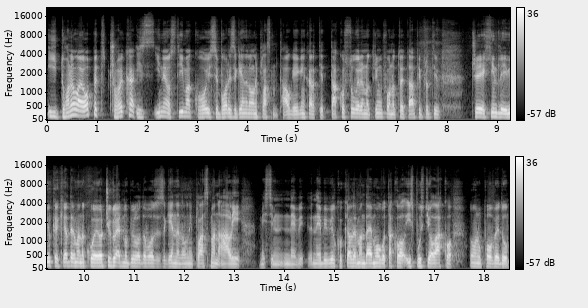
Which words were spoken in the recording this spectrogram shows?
i donela je opet čoveka iz Ineos tima koji se bori za generalni plasman. Tao Gegenhardt je tako suvereno triumfao na toj etapi protiv Čeje Hindley i Vilka Keldermana koje je očigledno bilo da voze za generalni plasman, ali mislim ne bi, ne bi Vilko Kelderman da je mogo tako ispustio lako onu pobedu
